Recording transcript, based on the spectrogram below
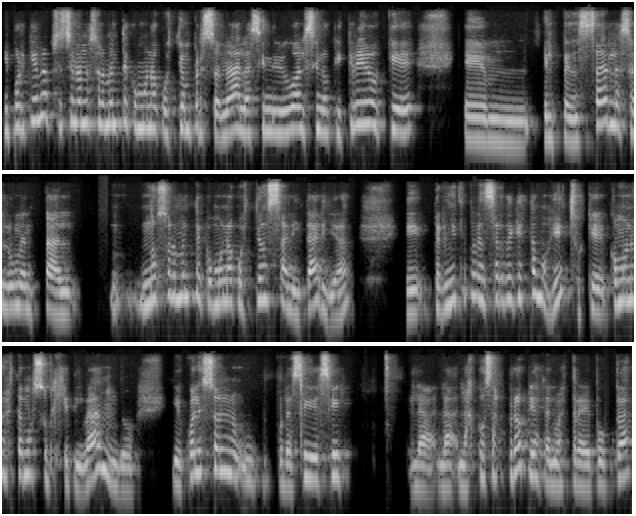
¿Y por qué me obsesiona no solamente como una cuestión personal, así individual, sino que creo que em, el pensar la salud mental no solamente como una cuestión sanitaria, eh, permite pensar de qué estamos hechos, que, cómo nos estamos subjetivando, y cuáles son, por así decir, las cosas propias de nuestra época.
